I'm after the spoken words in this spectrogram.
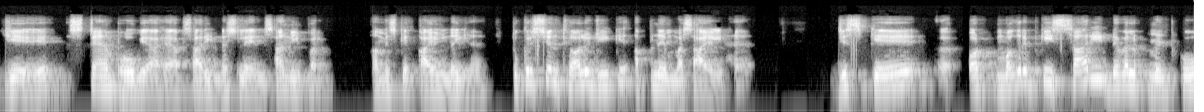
ये स्टैंप हो गया है अब सारी नस्ल इंसानी पर, हम इसके कायल नहीं हैं। तो क्रिश्चियन थियोलॉजी के अपने मसाइल हैं, जिसके और मगरब की सारी डेवलपमेंट को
